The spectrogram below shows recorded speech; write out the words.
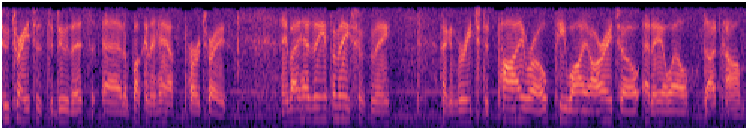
two traces to do this at a buck and a half per trace. Anybody has any information for me, I can be reached at pyro, P-Y-R-H-O, at AOL dot com.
